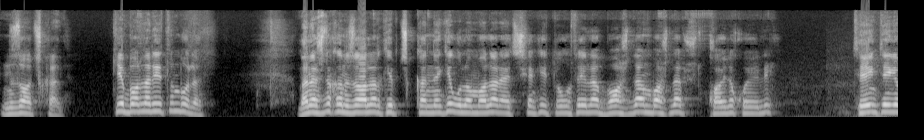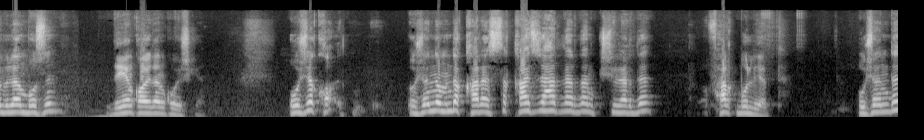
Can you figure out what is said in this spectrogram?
nizo chiqadi. Keyin bolalar yetim bo'ladi. Mana shunaqa nizolar kelib chiqqandan keyin ulamolar aytishganki to'xtanglar boshidan boshlab shu qoida qo'yaylik. Teng tengi bilan bo'lsin degan qoidani qo'yishgan. O'sha o'shanda bunda qarashsa qaysi jihatlardan kishilarda farq bo'lyapti? O'shanda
